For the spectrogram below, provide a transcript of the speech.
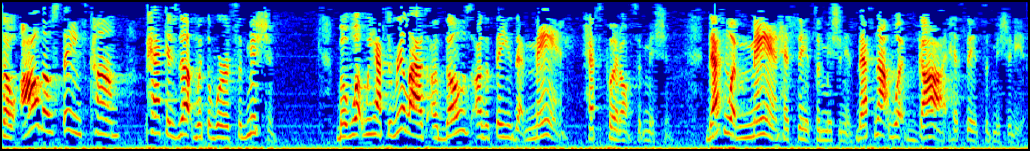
So all those things come packaged up with the word submission. But what we have to realize are those are the things that man has put on submission. That's what man has said submission is. That's not what God has said submission is.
